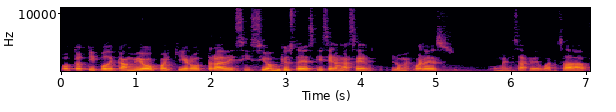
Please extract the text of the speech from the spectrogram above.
otro tipo de cambio o cualquier otra decisión que ustedes quisieran hacer, lo mejor es un mensaje de WhatsApp,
